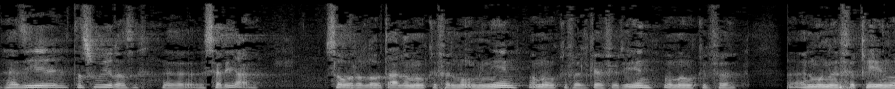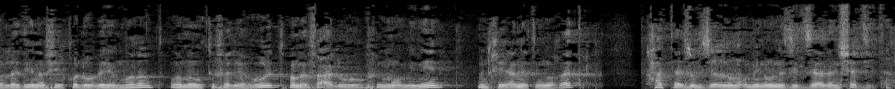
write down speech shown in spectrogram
هذه تصويرة سريعة. صور الله تعالى موقف المؤمنين وموقف الكافرين وموقف المنافقين والذين في قلوبهم مرض وموقف اليهود وما فعلوه في المؤمنين من خيانة وغدر حتى زلزل المؤمنون زلزالا شديدا.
